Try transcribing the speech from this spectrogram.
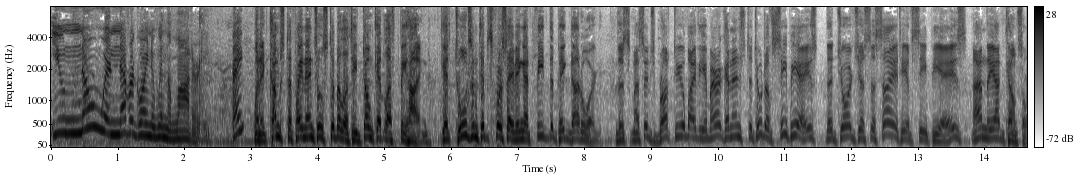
You know we're never going to win the lottery, right? When it comes to financial stability, don't get left behind. Get tools and tips for saving at feedthepig.org. This message brought to you by the American Institute of CPAs, the Georgia Society of CPAs, and the Ad Council.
